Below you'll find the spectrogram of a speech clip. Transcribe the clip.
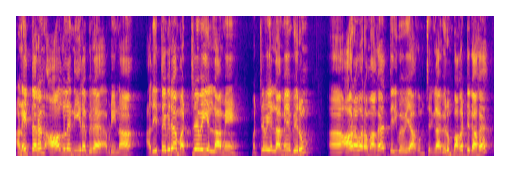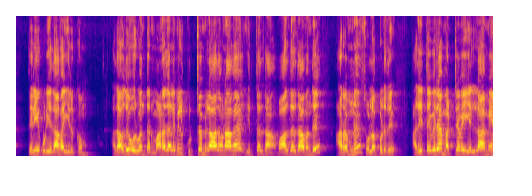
அனைத்தரன் ஆகுல நீரபிற அப்படின்னா அதை தவிர மற்றவை எல்லாமே மற்றவை எல்லாமே வெறும் ஆஹ், ஆரவாரமாக தெரிபவையாகும். சரிங்களா? வெறும் பகட்டுக்காக தெரியக்கூடியதாக இருக்கும். அதாவது ஒருவன் தன் மனதளவில் குற்றமில்லாதவனாக இருத்தல் தான் வாழ்தல் தான் வந்து அறம்னு சொல்லப்படுது. அதை தவிர மற்றவை எல்லாமே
